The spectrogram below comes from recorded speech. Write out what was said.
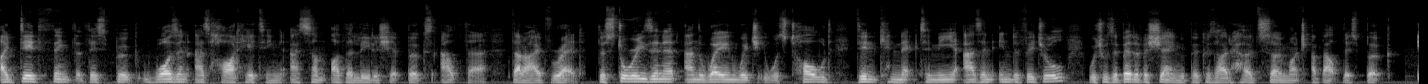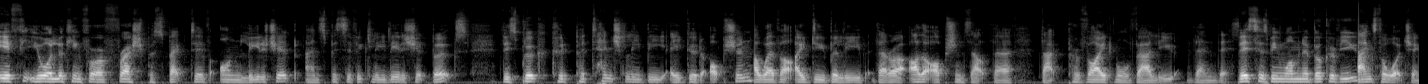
I did think that this book wasn't as hard hitting as some other leadership books out there that I've read. The stories in it and the way in which it was told didn't connect to me as an individual, which was a bit of a shame because I'd heard so much about this book. If you're looking for a fresh perspective on leadership and specifically leadership books, this book could potentially be a good option. However, I do believe there are other options out there that provide more value than this. This has been One Minute Book Review. Thanks for watching.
